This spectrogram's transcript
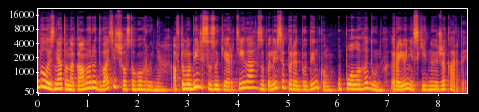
було знято на камеру 26 грудня. Автомобіль Сузукі Артіга зупинився перед будинком у Поло Гадунг, районі східної Джакарти.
